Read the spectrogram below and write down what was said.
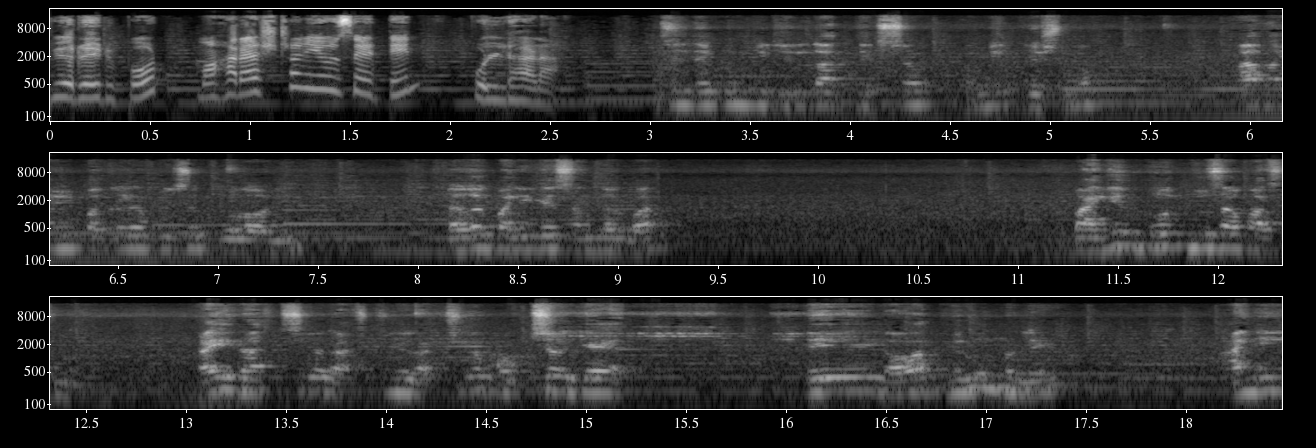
Bureau report Maharashtra news eighteen Buldhana. जिल्हा जिल्हाध्यक्ष अमित देशमुख आज आम्ही पत्रकार परिषद बोलावली. नगरपालिकेसंदर्भात मागील दोन दिवसापासून काही राजकीय राजकीय राजकीय पक्ष जे आहेत ते गावात फिरून म्हणले आणि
